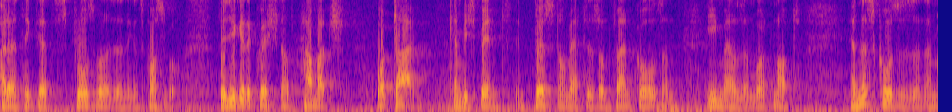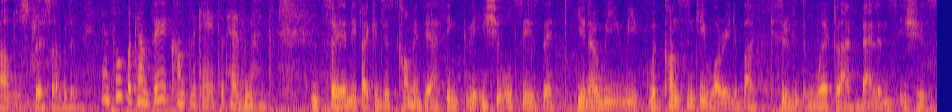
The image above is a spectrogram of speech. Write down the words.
I don't think that's plausible. I don't think it's possible. Then you get a question of how much, what time can be spent in personal matters, on phone calls and emails and whatnot. And this causes an amount of stress, I believe. And it's all become very complicated, hasn't mm. it? Sorry, and if I can just comment there, I think the issue also is that, you know, we, we, we're constantly worried about sort of work-life balance issues.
